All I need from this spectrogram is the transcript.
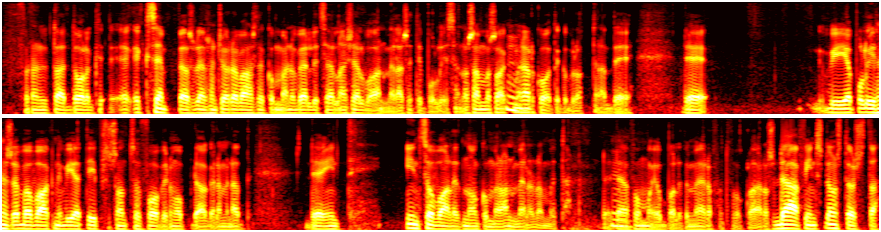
för att ta ett dåligt exempel, så den som kör över hastighet kommer nog väldigt sällan själv att anmäla sig till polisen. Och samma sak med mm. narkotikabrotten. Det, det, via polisens övervakning, via tips och sånt så får vi dem uppdagade, men att det är inte, inte så vanligt att någon kommer anmäla dem, utan det, mm. där får man jobba lite mer för att få klara. Så där finns de största,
